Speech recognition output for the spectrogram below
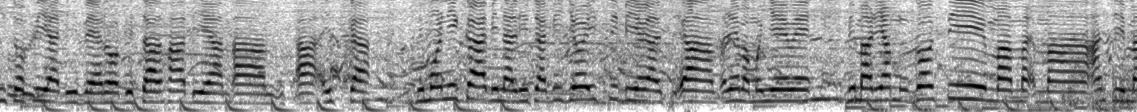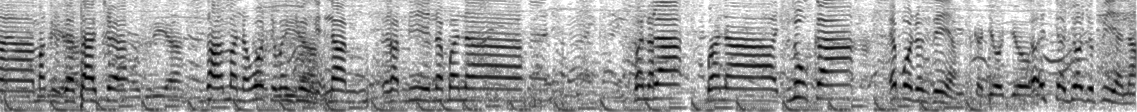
Bi Sofia, Bi Vero, Bi Salha, Bi um, um, uh, Iska, Bi Monica, Bi Nalita, Bi Joyce, Bi uh, Rema mwenyewe, Bi Mariam Gosti, ma, ma, ma, anti ma, Margaret Thatcher. Salma na wote wengi wengi na, Rabi na bwana bwana bwana Luka Ebodozea, Iska Jojo. Iska Jojo pia na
